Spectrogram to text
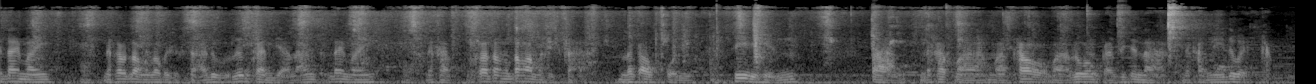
ศได้ไหมนะครับลองเราไปศึกษาดูเรื่องการหย่าร้างได้ไหมนะครับ ก็ต้องต้องเอามาศึกษาแล้วก็เอาคนที่เห็น ต่างนะครับ มามาเข้ามาร่วมการพิจารณาในครั้งนี้ด้วยครับครับ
